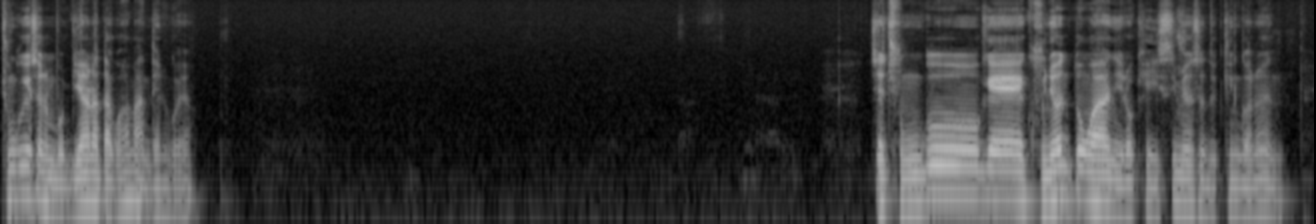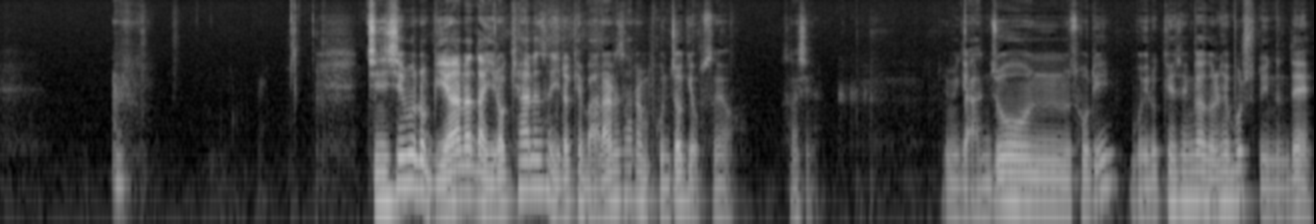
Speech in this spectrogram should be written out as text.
중국에서는 뭐 미안하다고 하면 안 되는 거예요? 제 중국에 9년 동안 이렇게 있으면서 느낀 거는 진심으로 미안하다 이렇게 하는 사람 이렇게 말하는 사람 본 적이 없어요. 사실. 좀 이게 안 좋은 소리 뭐 이렇게 생각을 해볼 수도 있는데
